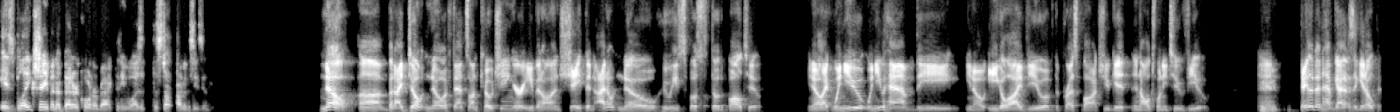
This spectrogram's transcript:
Is Blake Shapen a better quarterback than he was at the start of the season? No, um, but I don't know if that's on coaching or even on Shapen. I don't know who he's supposed to throw the ball to. You know, like when you when you have the you know eagle eye view of the press box, you get an all twenty two view, and mm-hmm. Baylor doesn't have guys that get open.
